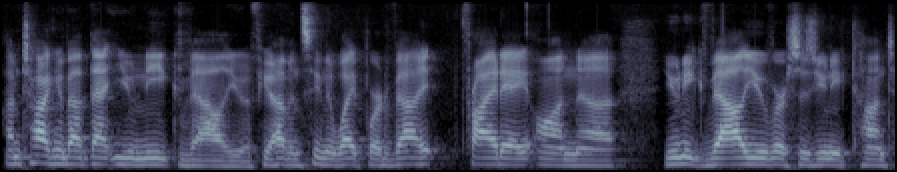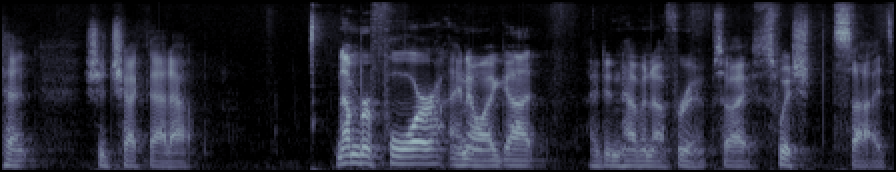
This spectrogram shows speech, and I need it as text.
I'm talking about that unique value. If you haven't seen the whiteboard friday on uh, unique value versus unique content should check that out. Number four i know i got i didn't have enough room so i switched sides.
